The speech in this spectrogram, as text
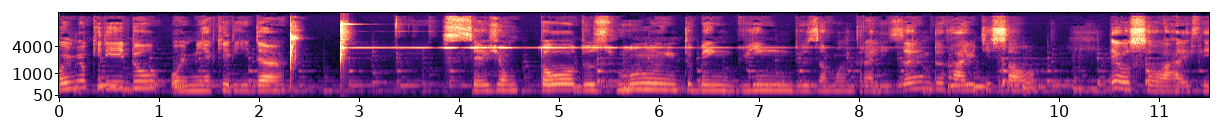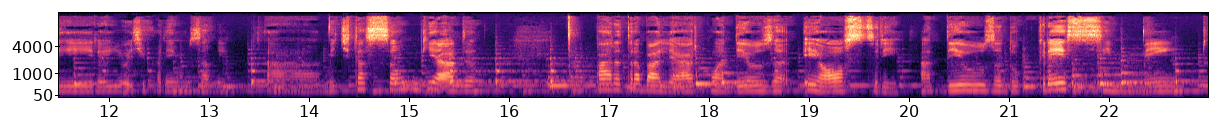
Oi, meu querido, oi, minha querida. Sejam todos muito bem-vindos a Mantralizando Raio de Sol. Eu sou a Rai Ferreira e hoje faremos a, a meditação guiada para trabalhar com a deusa Eostre, a deusa do crescimento.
